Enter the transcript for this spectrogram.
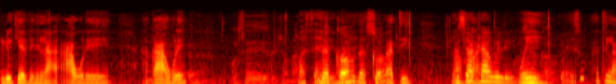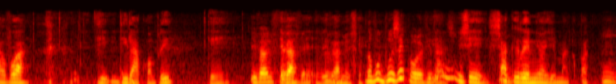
lui qui est venu là, à Aouré, à Kaouré. Conseil régional. Conseil D'accord, régional. Je suis d'accord. La Monsieur. Akawele. Oui, je suis parti la voir. Il, il- il a compris qu'il Il va le il faire. va, faire, il va Ah. me faire. Donc vous bougez pour le village J'ai- chaque réunion, je ne manque pas. Donc,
